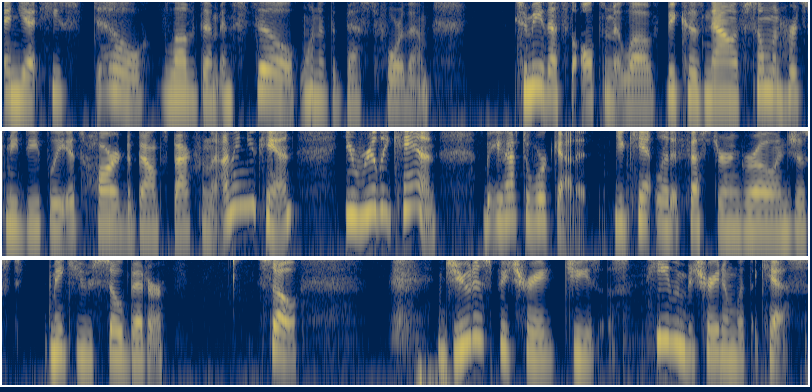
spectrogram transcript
and yet he still loved them and still wanted the best for them. To me, that's the ultimate love because now if someone hurts me deeply, it's hard to bounce back from that. I mean, you can. You really can. But you have to work at it. You can't let it fester and grow and just make you so bitter. So, Judas betrayed Jesus. He even betrayed him with a kiss,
